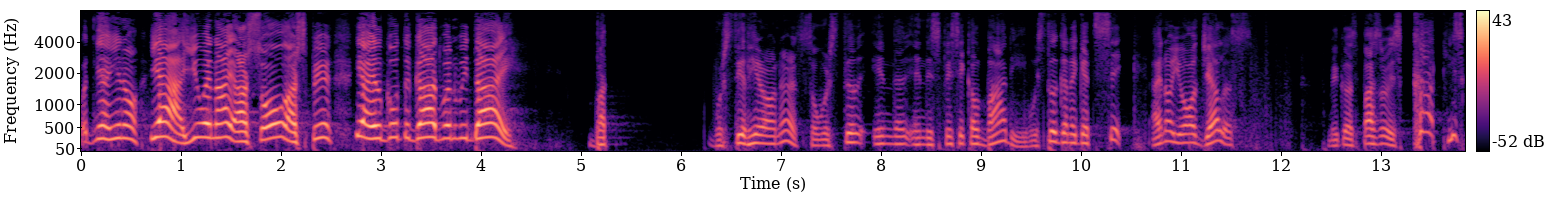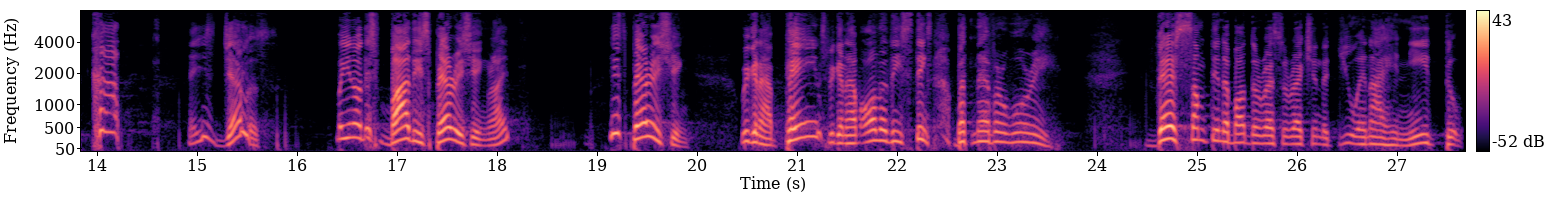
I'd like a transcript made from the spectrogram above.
But yeah, you know, yeah, you and I, our soul, our spirit, yeah, it'll go to God when we die. But we're still here on earth, so we're still in the in this physical body. We're still gonna get sick. I know you're all jealous because Pastor is cut. He's cut. And he's jealous. But you know, this body is perishing, right? It's perishing. We're going to have pains. We're going to have all of these things. But never worry. There's something about the resurrection that you and I need to,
